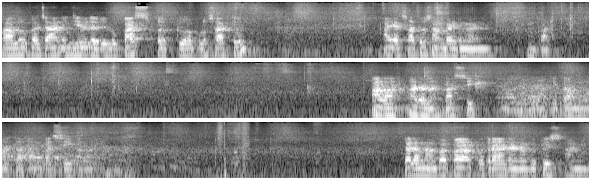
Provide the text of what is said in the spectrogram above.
Lalu bacaan Injil dari Lukas bab 21 ayat 1 sampai dengan 4. Allah adalah kasih. Kita mengatakan kasih Allah. Dalam nama Bapa, Putra, dan Roh Kudus. Amin.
